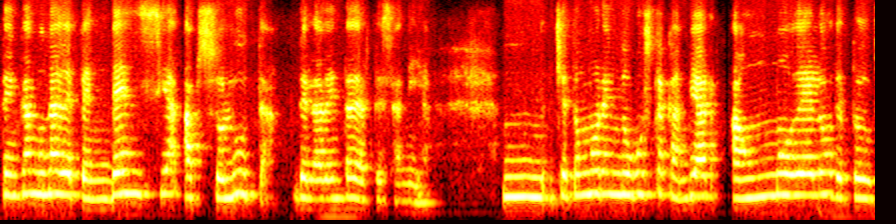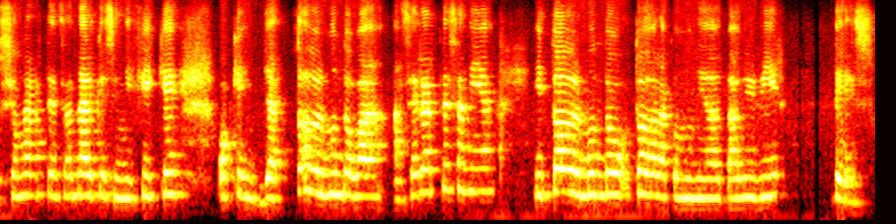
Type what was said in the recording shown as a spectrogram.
tengan una dependencia absoluta de la venta de artesanía. Mm, Chetón Moren no busca cambiar a un modelo de producción artesanal que signifique, ok, ya todo el mundo va a hacer artesanía y todo el mundo, toda la comunidad va a vivir de eso.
